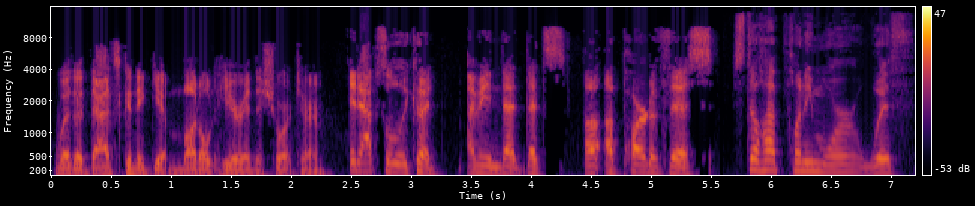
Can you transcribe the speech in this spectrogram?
whether that's going to get muddled here in the short term. It absolutely could. I mean that that's a, a part of this. Still have plenty more with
